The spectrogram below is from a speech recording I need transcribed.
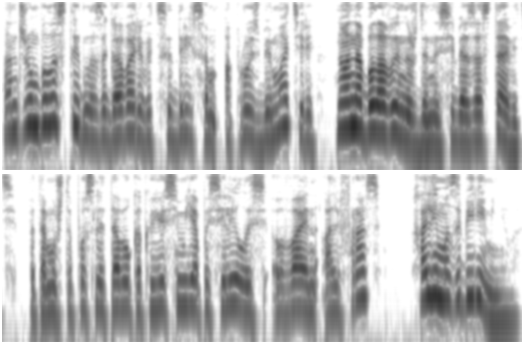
Анджум было стыдно заговаривать с Идрисом о просьбе матери, но она была вынуждена себя заставить, потому что после того, как ее семья поселилась в Вайн-Альфрас, Халима забеременела.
